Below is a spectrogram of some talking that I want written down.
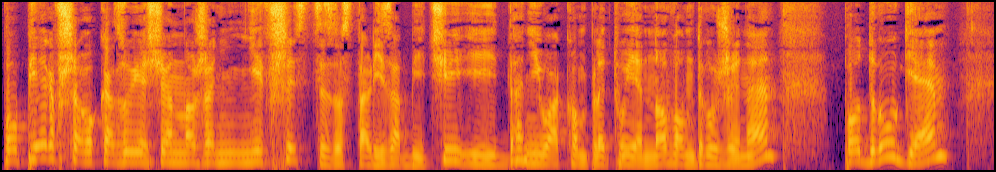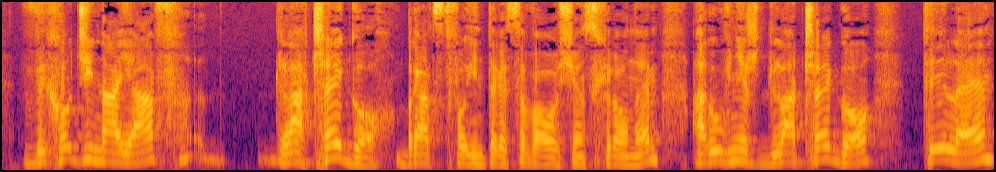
Po pierwsze okazuje się, no, że nie wszyscy zostali zabici i Daniła kompletuje nową drużynę. Po drugie, wychodzi na jaw, dlaczego bractwo interesowało się schronem, a również dlaczego tyle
